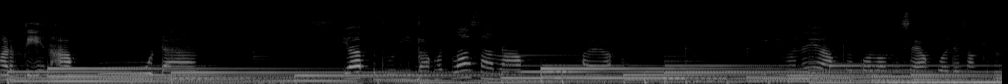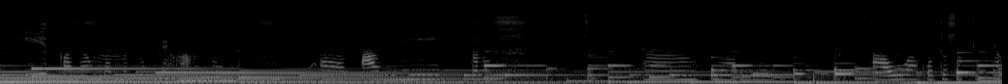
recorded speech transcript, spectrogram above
ngertiin aku dan ya peduli banget lah sama aku. Kayak kayak gimana ya kayak kalau misalnya aku ada sakit dikit kadang mama tuh kayak langsung eh, panik terus eh, nyari tahu aku tuh sakitnya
